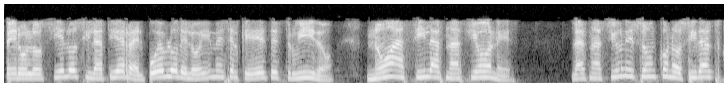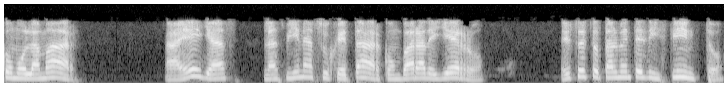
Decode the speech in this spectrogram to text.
Pero los cielos y la tierra, el pueblo de Elohim es el que es destruido, no así las naciones. Las naciones son conocidas como la mar. A ellas las viene a sujetar con vara de hierro. Esto es totalmente distinto.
